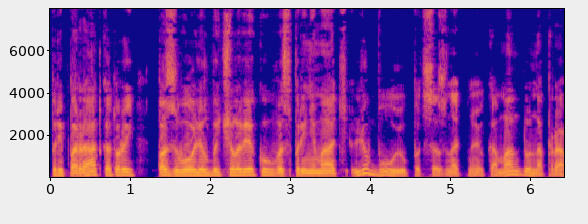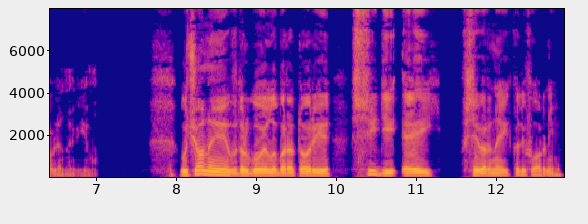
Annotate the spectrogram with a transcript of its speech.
препарат, который позволил бы человеку воспринимать любую подсознательную команду, направленную ему. Ученые в другой лаборатории CDA в Северной Калифорнии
